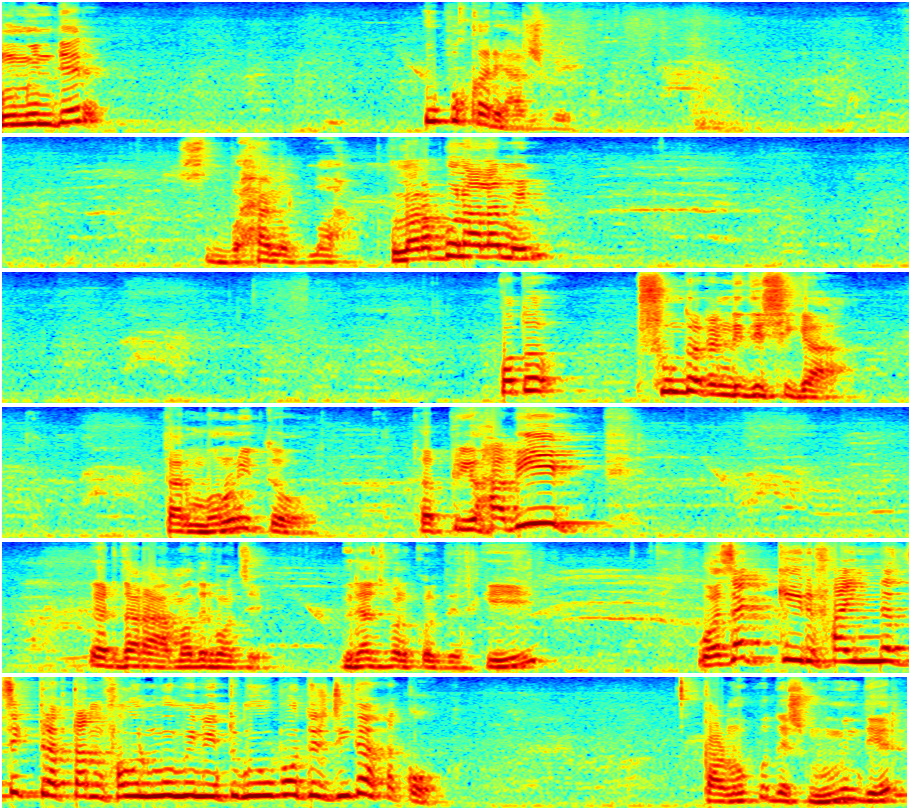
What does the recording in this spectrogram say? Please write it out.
মুমিনদের উপকারে আসবে। সুবহানাল্লাহ। আলামিন কত সুন্দর একটা নির্দেশিকা, তার মনোনীত, তার প্রিয় হাবিব এর দ্বারা আমাদের মাঝে বিরাজমান করে দিয়েছে কি? ওয়াজাক্কির ফাইন্না জিক্রা তানফাউল মুমিনি তুমি উপদেশ দিতে থাকো। কারণ উপদেশ মুমিনদের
